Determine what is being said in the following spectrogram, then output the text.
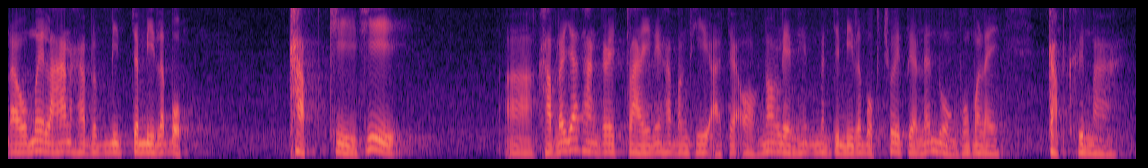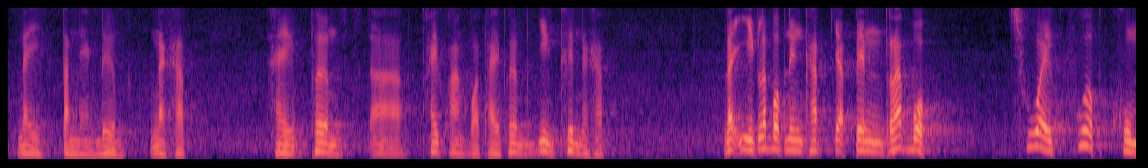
เราไม่ล้านะครับจะมีระบบขับขี่ที่ขับระยะทางไกลๆนะครับบางทีอาจจะออกนอกเลนให้มันจะมีระบบช่วยเตือนและหน่วงพวงมาลัยกลับคืนมาในตำแหน่งเดิมนะครับ ให้เพิ่มให้ความปลอดภัยเพิ่มยิ่งขึ้นนะครับ และอีกระบบหนึ่งครับจะเป็นระบบช่วยควบคุม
